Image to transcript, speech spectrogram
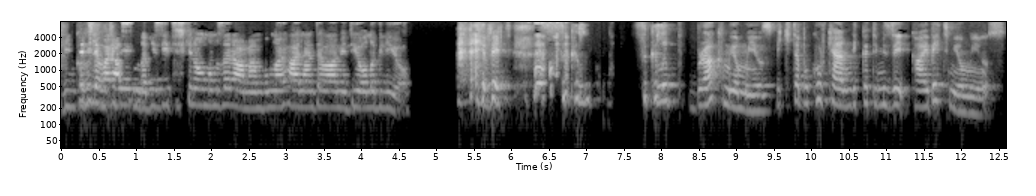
Bizde bile var Konsantre aslında. Biz yetişkin olmamıza rağmen bunlar halen devam ediyor olabiliyor. Evet, sıkılıp sıkılıp bırakmıyor muyuz? Bir kitap okurken dikkatimizi kaybetmiyor muyuz?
